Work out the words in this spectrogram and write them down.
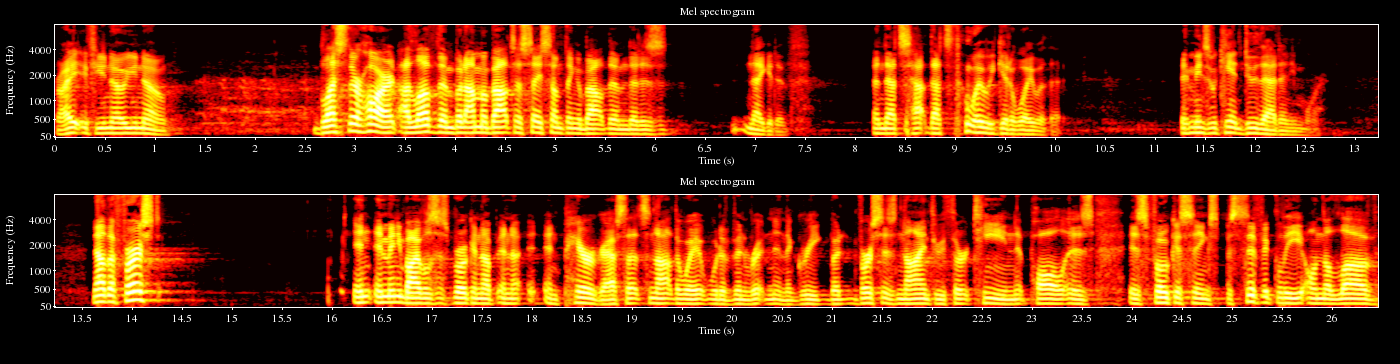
Right? If you know, you know bless their heart. I love them, but I'm about to say something about them that is negative. And that's, how, that's the way we get away with it. It means we can't do that anymore. Now, the first, in, in many Bibles, it's broken up in, in paragraphs. That's not the way it would have been written in the Greek. But verses 9 through 13, Paul is, is focusing specifically on the love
